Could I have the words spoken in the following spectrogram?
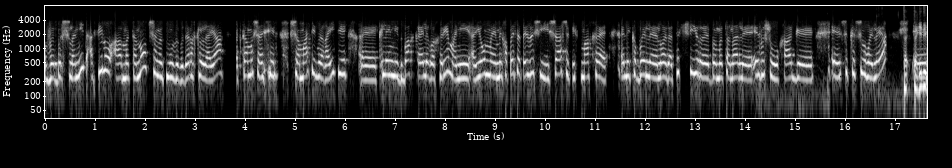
ובשלנית, אפילו המתנות שנתנו זה בדרך כלל היה עד כמה שאני שמעתי וראיתי כלי מטבח כאלה ואחרים, אני היום מחפשת איזושהי אישה שתשמח לקבל, לא יודעת, סיר במתנה לאיזשהו חג שקשור אליה. תגידי,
